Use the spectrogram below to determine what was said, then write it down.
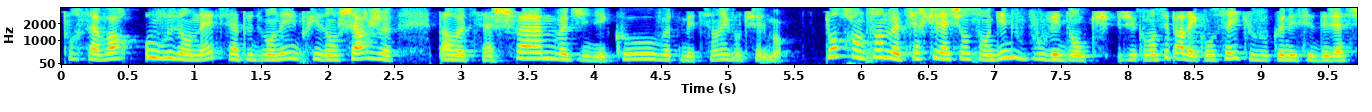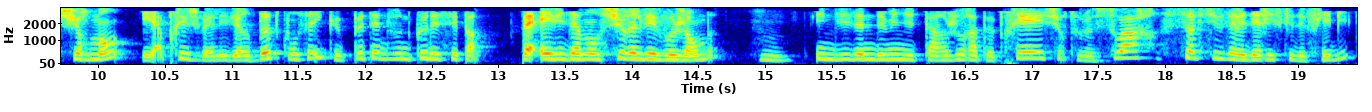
pour savoir où vous en êtes. Ça peut demander une prise en charge par votre sage-femme, votre gynéco, votre médecin éventuellement. Pour prendre soin de votre circulation sanguine, vous pouvez donc, je vais commencer par des conseils que vous connaissez déjà sûrement, et après je vais aller vers d'autres conseils que peut-être vous ne connaissez pas. Bah, évidemment, surélevez vos jambes, hmm. une dizaine de minutes par jour à peu près, surtout le soir, sauf si vous avez des risques de phlébite,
